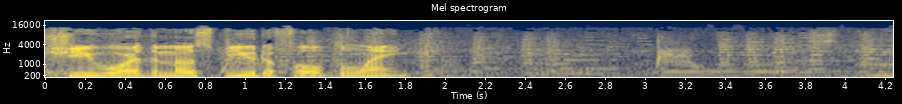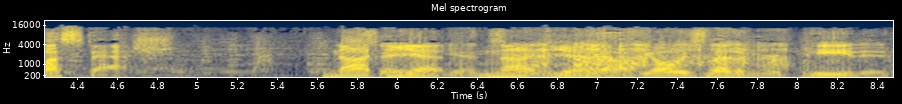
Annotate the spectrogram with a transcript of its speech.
she wore the most beautiful blank. Mustache. Not Say it yet. again, say Not it yet. again. You always let him repeat it.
